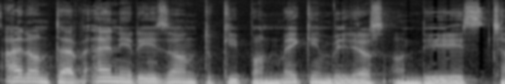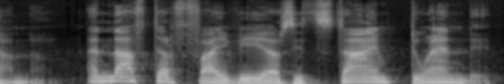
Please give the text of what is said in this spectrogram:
I don't have any reason to keep on making videos on this channel. And after 5 years it's time to end it.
